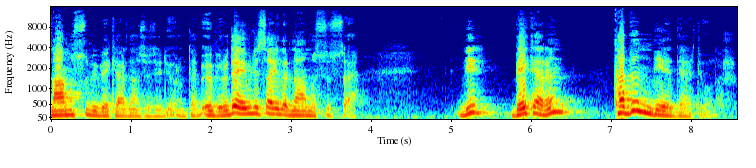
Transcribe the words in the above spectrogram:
namuslu bir bekardan söz ediyorum tabi. Öbürü de evli sayılır namussuzsa. Bir bekarın kadın diye derdi olur.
